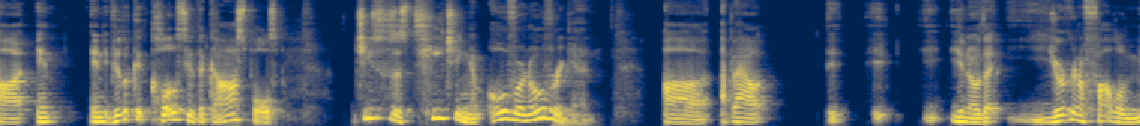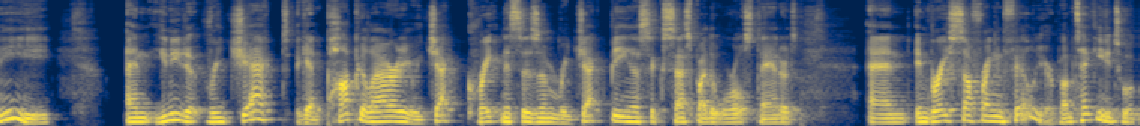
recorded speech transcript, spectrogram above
Uh, and, and if you look at closely at the Gospels, Jesus is teaching him over and over again uh, about, you know, that you're going to follow me and you need to reject, again, popularity, reject greatnessism, reject being a success by the world standards, and embrace suffering and failure. But I'm taking you to a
